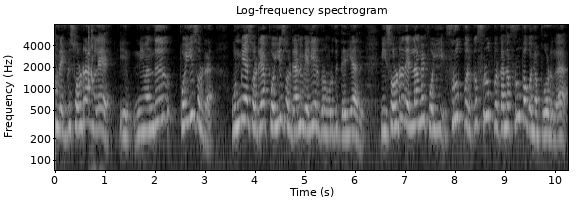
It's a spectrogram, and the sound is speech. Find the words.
நம்மள இப்படி சொல்றாங்களே. இ- நீ வந்து பொய் சொல்ற. உண்மையா சொல்றியா? பொய் சொல்றியான்னு வெளியே இருக்கிறவங்களுக்கு தெரியாது. நீ சொல்றது எல்லாமே பொய். ப்ரூப் இருக்கு ப்ரூப் இருக்கு. அந்த ப்ரூப்பை கொஞ்சம் போடுங்க.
